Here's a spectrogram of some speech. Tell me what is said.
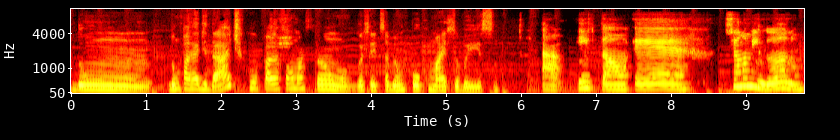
de um, de um paradidático para a formação. Eu gostaria de saber um pouco mais sobre isso. Tá, então, é, se eu não me engano,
